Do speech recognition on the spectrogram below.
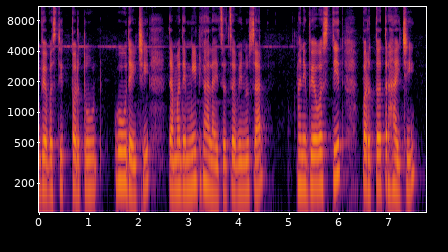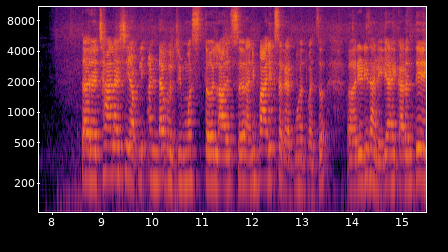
व्यवस्थित परतून होऊ द्यायची. त्यामध्ये मीठ घालायचं चवीनुसार आणि व्यवस्थित परतत राहायची. तर छान अशी आपली अंडा भुर्जी मस्त लालसर आणि बारीक सगळ्यात महत्त्वाचं. रेडी झालेली आहे. कारण ते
